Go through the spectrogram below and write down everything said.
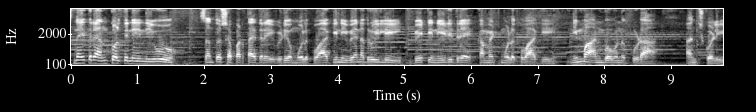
ಸ್ನೇಹಿತರೆ ಅಂದ್ಕೊಳ್ತೀನಿ ನೀವು ಸಂತೋಷ ಪಡ್ತಾ ಇದ್ರೆ ಈ ವಿಡಿಯೋ ಮೂಲಕವಾಗಿ. ನೀವೇನಾದರೂ ಇಲ್ಲಿ ಭೇಟಿ ನೀಡಿದರೆ ಕಮೆಂಟ್ ಮೂಲಕವಾಗಿ ನಿಮ್ಮ ಅನುಭವವನ್ನು ಕೂಡ ಹಂಚ್ಕೊಳ್ಳಿ.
